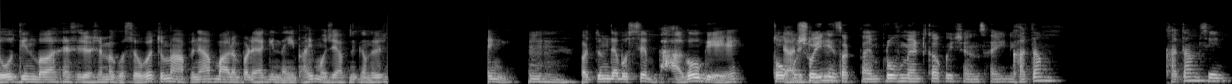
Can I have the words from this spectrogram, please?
दो तीन बार ऐसे सिचुएशन में घुसोगे तुम्हें अपने आप मालूम पड़ेगा कि नहीं भाई मुझे अपनी कन्वर्सेशन करेंगी हम्म। पर तुम जब उससे भागोगे तो कुछ हो ही नहीं सकता इम्प्रूवमेंट का कोई चांस है ही नहीं। खत्म। खत्म scene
